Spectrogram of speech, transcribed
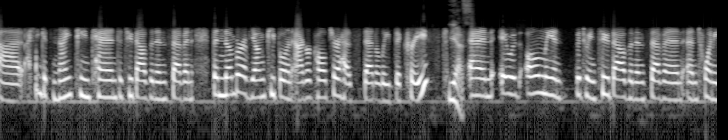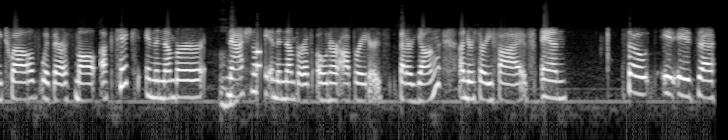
I think it's 1910 to 2007 the number of young people in agriculture has steadily decreased. Yes. And it was only in between 2007 and 2012 was there a small uptick in the number uh-huh. nationally in the number of owner operators that are young under 35 and so it, it's a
